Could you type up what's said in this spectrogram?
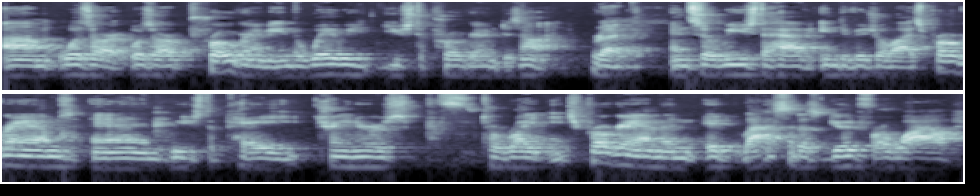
um, was our was our programming, the way we used to program design. Right. And so we used to have individualized programs, and we used to pay trainers to write each program, and it lasted us good for a while.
